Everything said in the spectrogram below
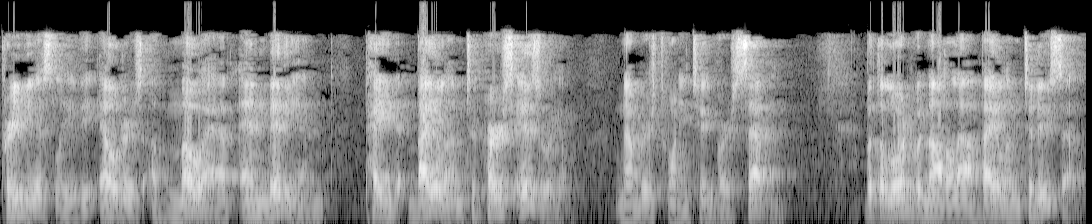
Previously, the elders of Moab and Midian paid Balaam to curse Israel, Numbers 22 verse 7. But the Lord would not allow Balaam to do so.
